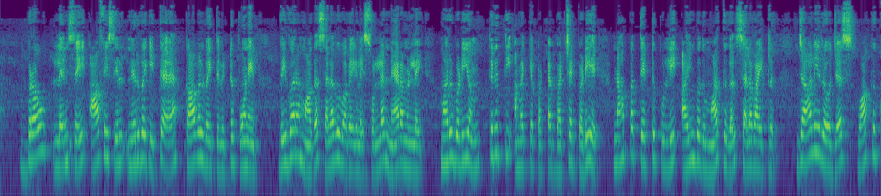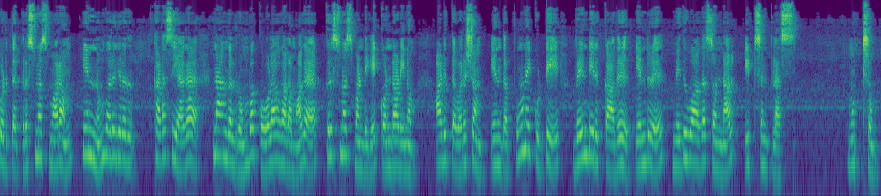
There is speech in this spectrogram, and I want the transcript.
ப்ரௌ லென்ஸை ஆபீஸில் நிர்வகிக்க காவல் வைத்துவிட்டு போனேன். விவரமாக செலவு வகைகளை சொல்ல நேரமில்லை. மறுபடியும் திருத்தி அமைக்கப்பட்ட பட்ஜெட் படி நாற்பத்தெட்டு புள்ளி ஐம்பது மார்க்குகள் செலவாயிற்று. ஜாலி ரோஜர்ஸ் வாக்கு கொடுத்த கிறிஸ்துமஸ் மரம் இன்னும் வருகிறது. கடைசியாக நாங்கள் ரொம்ப கோலாகலமாக கிறிஸ்துமஸ் பண்டிகை கொண்டாடினோம். அடுத்த வருஷம் இந்த பூனைக்குட்டி வேண்டியிருக்காது என்று மெதுவாக சொன்னால் இட்ஸ் அண்ட் பிளஸ். முற்றும்.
